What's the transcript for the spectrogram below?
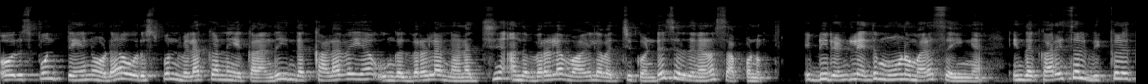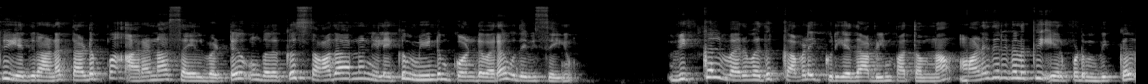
ஒரு ஸ்பூன் தேனோட ஒரு ஸ்பூன் விளக்கெண்ணெயை கலந்து இந்த கலவையை உங்கள் விரலை நனைச்சி அந்த விரலை வாயில் வச்சுக்கொண்டு சிறிது நேரம் சப்பணும். இப்படி ரெண்டுலேருந்து மூணு முறை செய்யுங்க. இந்த கரைசல் விக்கலுக்கு எதிரான தடுப்பு அரணா செயல்பட்டு உங்களுக்கு சாதாரண நிலைக்கு மீண்டும் கொண்டு வர உதவி செய்யும். விக்கல் வருவது கவலைக்குரியதா அப்படின்னு பார்த்தோம்னா மனிதர்களுக்கு ஏற்படும் விக்கல்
